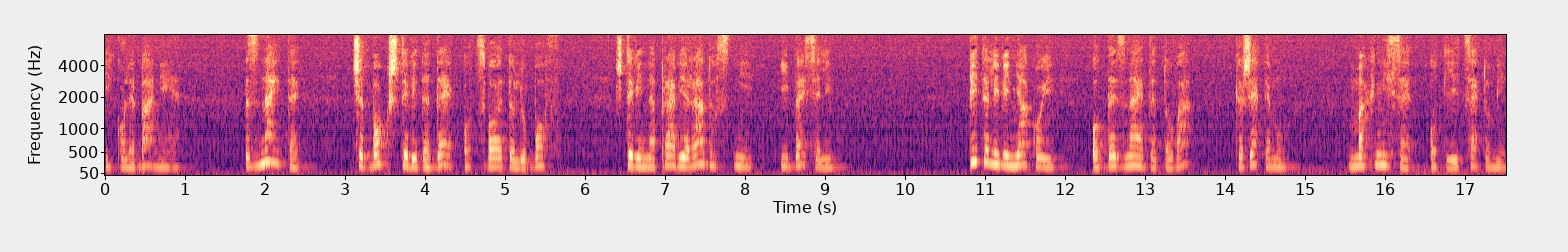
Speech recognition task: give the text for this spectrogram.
и колебание. Знайте, че Бог ще ви даде от своята любов, ще ви направи радостни и весели. Пита ли ви някой, отде знаете това, кажете му, махни се от лицето ми,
